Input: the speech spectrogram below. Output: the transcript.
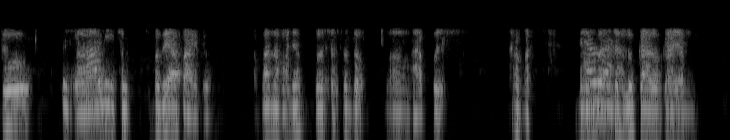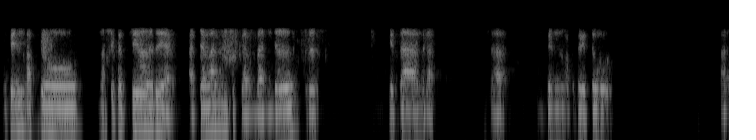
Itu sekali uh, seperti apa itu? Apa namanya proses untuk menghapus apa membasuh luka-luka yang mungkin waktu masih kecil itu ya. Ada kan juga bandel terus kita nggak bisa mungkin waktu itu pas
